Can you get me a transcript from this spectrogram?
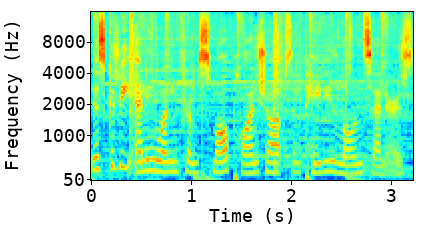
This could be anyone from small pawn shops and payday loan centers,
